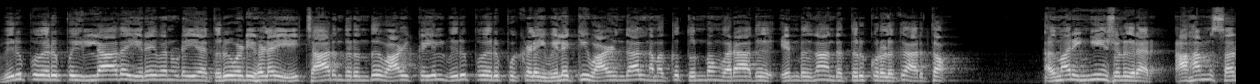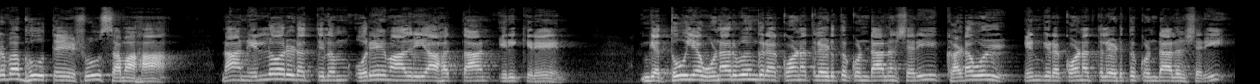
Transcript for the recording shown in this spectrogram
விருப்பு வெறுப்பு இல்லாத இறைவனுடைய திருவடிகளை சார்ந்திருந்து வாழ்க்கையில் விருப்பு வெறுப்புகளை விலக்கி வாழ்ந்தால் நமக்கு துன்பம் வராது என்பதுதான் அந்த திருக்குறளுக்கு அர்த்தம். அது மாதிரி இங்கேயும் சொல்லுகிறார் அகம் சர்வபூதேஷு சமஹா. நான் எல்லோரிடத்திலும் ஒரே மாதிரியாகத்தான் இருக்கிறேன். இங்கே தூய உணர்வுங்கிற கோணத்தில் எடுத்துக்கொண்டாலும் சரி கடவுள் என்கிற கோணத்தில் எடுத்துக்கொண்டாலும் சரி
